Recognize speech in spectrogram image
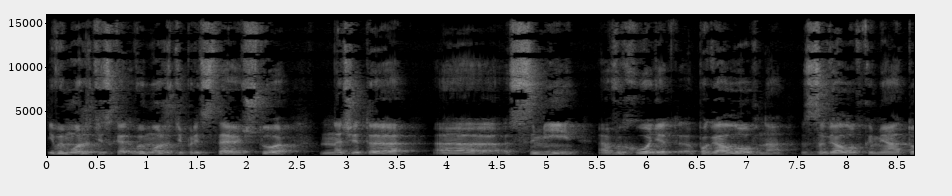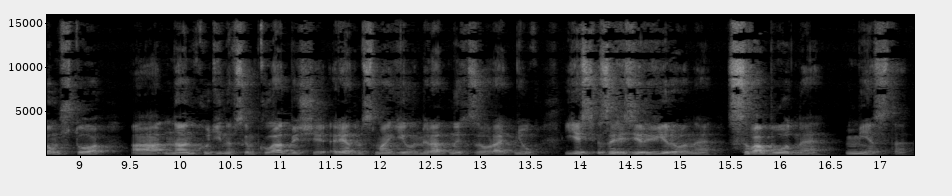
И вы можете, вы можете представить, что значит, э, Э, СМИ выходят поголовно с заголовками о том, что а, на Анкудиновском кладбище рядом с могилами родных Заворотнюк есть зарезервированное свободное место.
